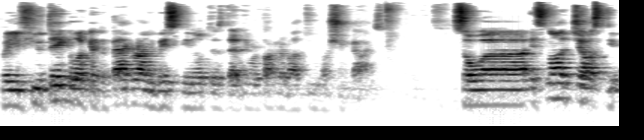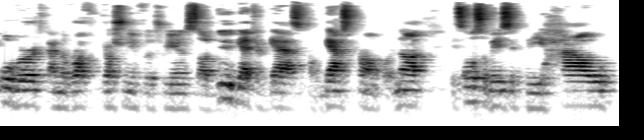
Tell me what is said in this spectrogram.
But if you take a look at the background, you basically notice that they were talking about two Russian guys. So uh, it's not just the overt kind of Russian infiltration of do you get your gas from Gazprom or not. It's also basically how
